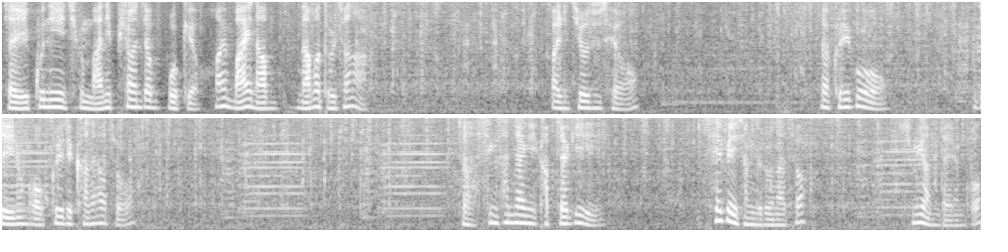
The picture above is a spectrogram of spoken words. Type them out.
자, 일꾼이 지금 많이 필요한지 한번 볼게요. 아니, 많이 남, 남아 돌잖아. 빨리 지어주세요. 자, 그리고 이제 이런 거 업그레이드 가능하죠. 자, 생산량이 갑자기 3배 이상 늘어나죠? 중요합니다, 이런 거.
